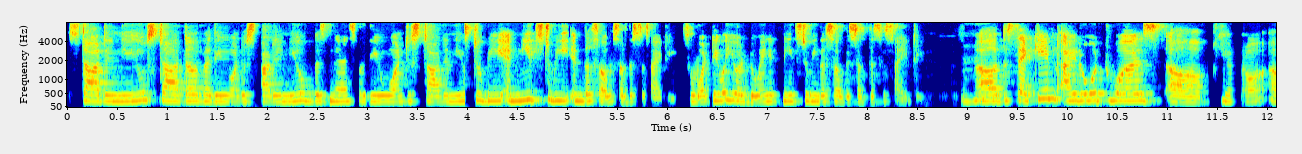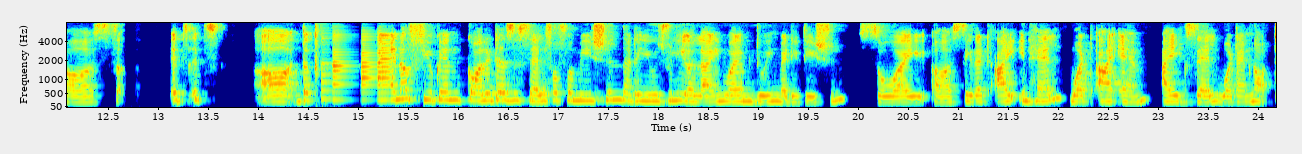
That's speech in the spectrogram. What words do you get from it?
start a new startup, whether you want to start a new business, whether you want to start a new to be and needs to be in the service of the society. So whatever you're doing, it needs to be in the service of the society. Mm-hmm. Uh, the second I wrote was, uh, you know, uh, it's it's uh, the kind of you can call it as a self affirmation that I usually align while I'm doing meditation. So I uh, say that I inhale what I am, I exhale what I'm not.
